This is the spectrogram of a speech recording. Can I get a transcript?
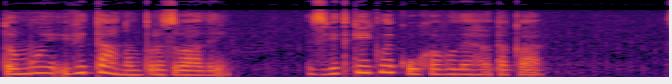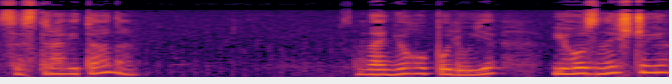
Тому й Вітаном прозвали. Звідки й кликуха в Олега така? Сестра Вітана? На нього полює, його знищує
